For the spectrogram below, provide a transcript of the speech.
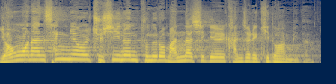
영원한 생명을 주시는 분으로 만나시길 간절히 기도합니다.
